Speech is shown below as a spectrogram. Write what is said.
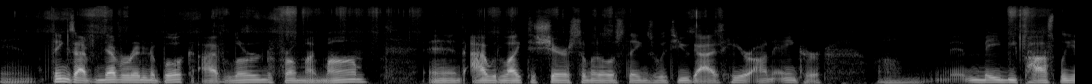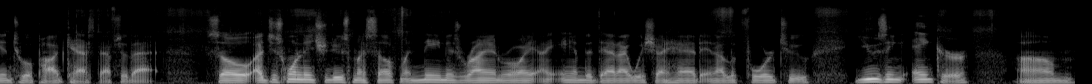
And things I've never read in a book, I've learned from my mom. And I would like to share some of those things with you guys here on Anchor. Um, maybe possibly into a podcast after that. So I just wanted to introduce myself. My name is Ryan Roy. I am the dad I wish I had, and I look forward to using Anchor. Um,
